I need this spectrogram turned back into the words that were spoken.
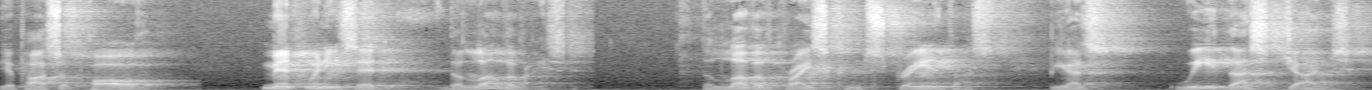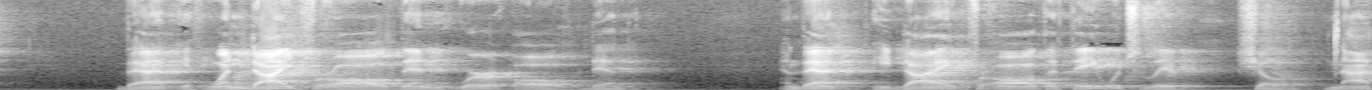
the Apostle Paul, meant when he said, The love of Christ. The love of Christ constraineth us, because we thus judge that if one died for all, then we're all dead. And that he died for all, that they which live shall not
